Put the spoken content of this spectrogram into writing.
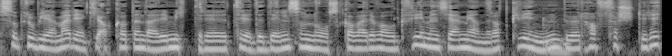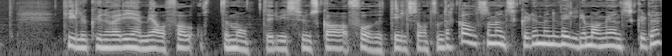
Så problemet er egentlig akkurat den der midtre tredjedelen som nå skal være valgfri, mens jeg mener at kvinnen bør ha førsterett til å kunne være hjemme i iallfall åtte måneder hvis hun skal få det til sånn som Det er ikke alle som ønsker det, men veldig mange ønsker det.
